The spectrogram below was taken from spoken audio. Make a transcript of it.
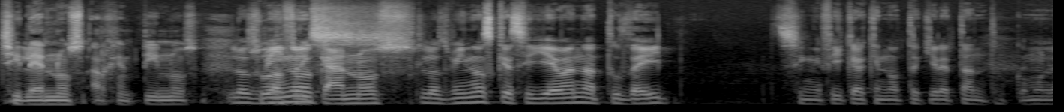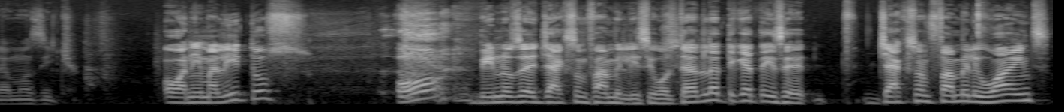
chilenos, argentinos, Los sudafricanos. vinos, los vinos que se llevan a tu date significa que no te quiere tanto, como le hemos dicho. o animalitos o vinos de Jackson Family. Si volteas la etiqueta y dice Jackson Family Wines,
